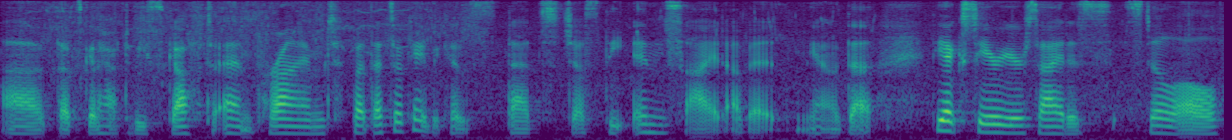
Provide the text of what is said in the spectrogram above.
uh, that's going to have to be scuffed and primed. But that's okay because that's just the inside of it. You know, the, the exterior side is still all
